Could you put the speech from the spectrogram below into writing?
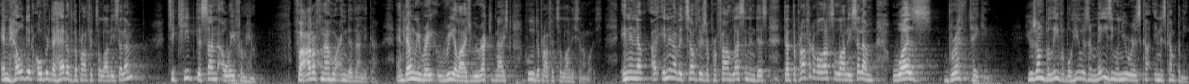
and held it over the head of the prophet صلى الله عليه وسلم to keep the sun away from him فَعَرَفْنَاهُ عِنْدَ ذَلِكَ And then we re- realized, we recognized who the Prophet ﷺ was. In and, of, uh, in and of itself, there's a profound lesson in this that the Prophet of Allah ﷺ was breathtaking. He was unbelievable. He was amazing when you were his co- in his company.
